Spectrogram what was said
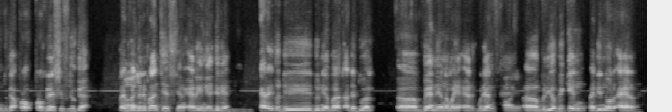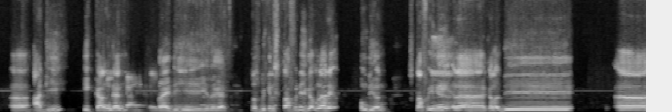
juga pro- progresif juga. Tapi Oh, bukan iya. dari Prancis yang R ini ya. Jadi Hmm. R itu di dunia barat ada dua eh, band yang namanya R. Kemudian Oh iya. eh, beliau bikin Ready Nur R, Hmm. Adi, Ikang dan Kang Red. Ready gitu kan. Terus bikin staff ini juga menarik Om Dion. Staff ini Iya. nah kalau di eh,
